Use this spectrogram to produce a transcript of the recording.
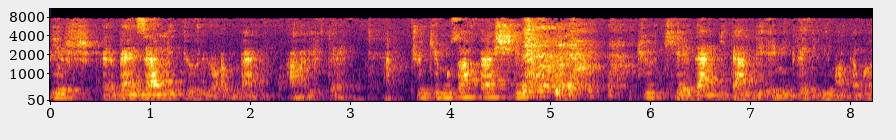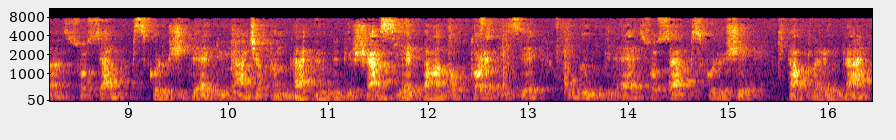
bir e, benzerlik görüyorum ben Arif'te. Çünkü Muzaffer Şerif Türkiye'den giden bir emigre bilim adamı, sosyal psikolojide dünya çapında ünlü bir şahsiyet, daha doktora tezi bugün bile sosyal psikoloji kitaplarında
